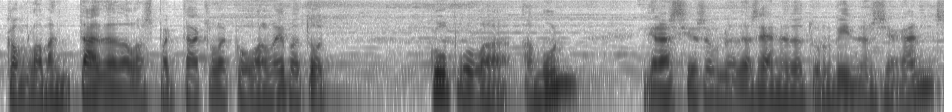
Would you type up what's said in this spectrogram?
com la ventada de l'espectacle que ho eleva tot, cúpula amunt, gràcies a una desena de turbines gegants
